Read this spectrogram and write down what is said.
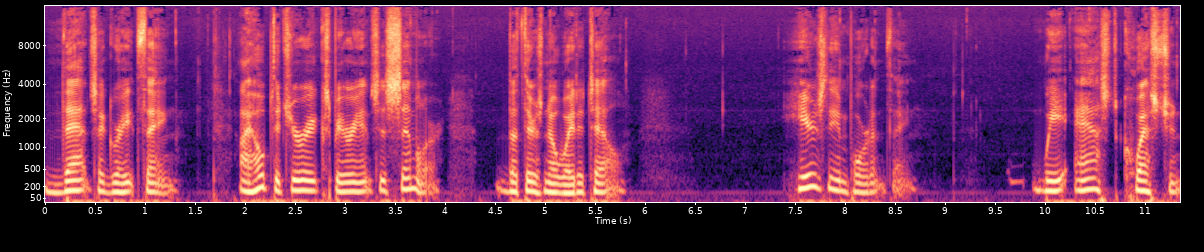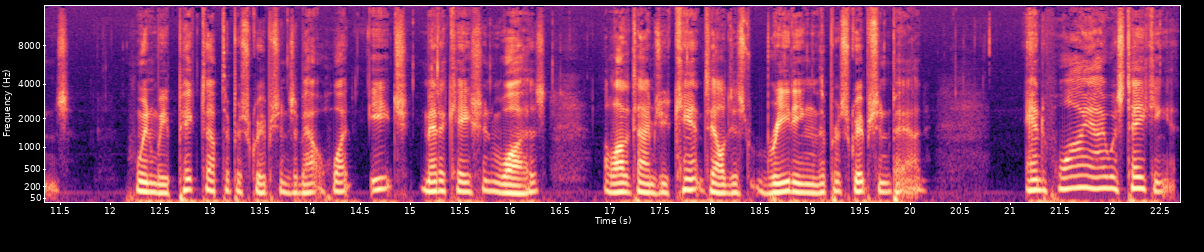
That's a great thing. I hope that your experience is similar, but there's no way to tell. Here's the important thing. We asked questions when we picked up the prescriptions about what each medication was. A lot of times you can't tell just reading the prescription pad, and why I was taking it.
